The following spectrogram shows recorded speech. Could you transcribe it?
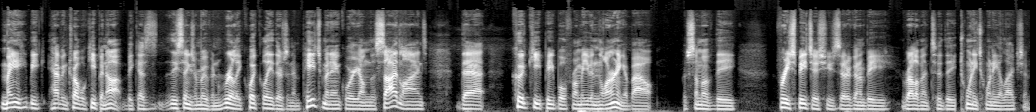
may be having trouble keeping up because these things are moving really quickly. There's an impeachment inquiry on the sidelines that could keep people from even learning about some of the free speech issues that are going to be relevant to the 2020 election.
